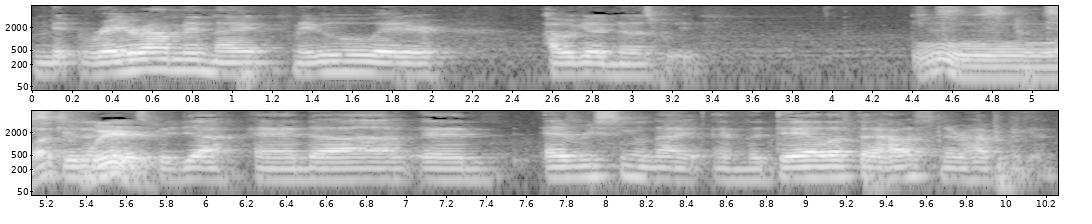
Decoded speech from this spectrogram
right around midnight, maybe a little later, I would get a nosebleed. Ooh, that's get a weird. nosebleed, yeah, and uh, and every single night, and the day I left that house, it never happened again.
